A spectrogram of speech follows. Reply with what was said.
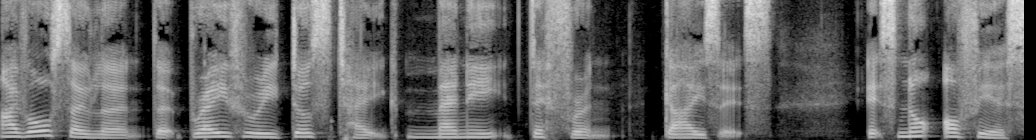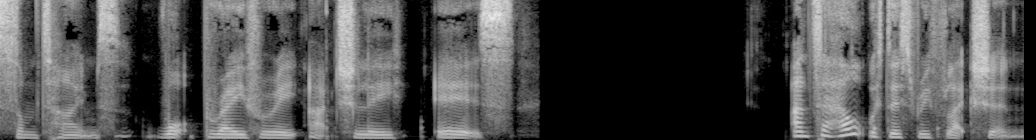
i've also learned that bravery does take many different guises it's not obvious sometimes what bravery actually is. And to help with this reflection,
